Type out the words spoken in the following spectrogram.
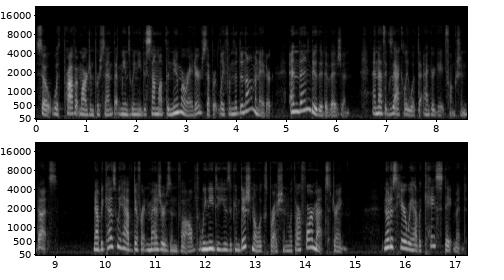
So, with profit margin percent, that means we need to sum up the numerator separately from the denominator, and then do the division. And that's exactly what the aggregate function does. Now, because we have different measures involved, we need to use a conditional expression with our format string. Notice here we have a case statement,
